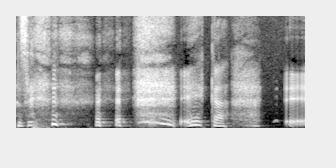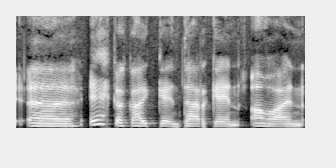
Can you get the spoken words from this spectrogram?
ehkä, äh, ehkä kaikkein tärkein avain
